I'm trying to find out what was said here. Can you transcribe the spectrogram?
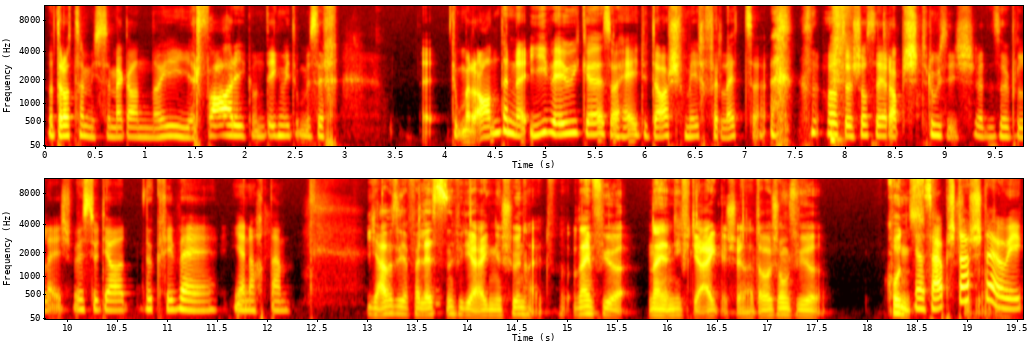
Und trotzdem ist es eine mega neue Erfahrung und irgendwie tut man sich äh, tut man anderen einwilligen, so hey, du darfst mich verletzen. Was ja schon sehr abstrus ist, wenn du so überlegst, weil es tut ja wirklich weh, je nachdem. Ja, aber sie ja verletzen für die eigene Schönheit. Nein, für, nein, nicht für die eigene Schönheit, aber schon für Kunst. Ja, Selbstdarstellung.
